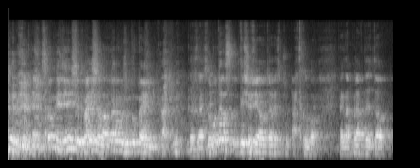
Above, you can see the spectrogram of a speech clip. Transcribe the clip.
Skąd wiedzieliście 20 lat temu, że to technika? To znaczy, No bo teraz, to się wzięło trochę z przypadku, bo tak naprawdę to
